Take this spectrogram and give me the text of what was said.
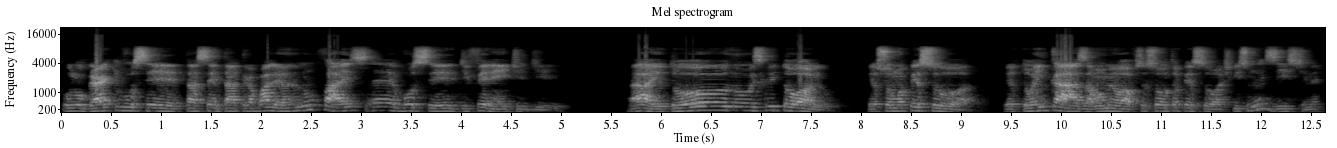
o lugar que você está sentado trabalhando não faz é, você diferente de, Ah, eu tô no escritório, eu sou uma pessoa. Eu tô em casa, home office, eu sou outra pessoa. Acho que isso não existe, né?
